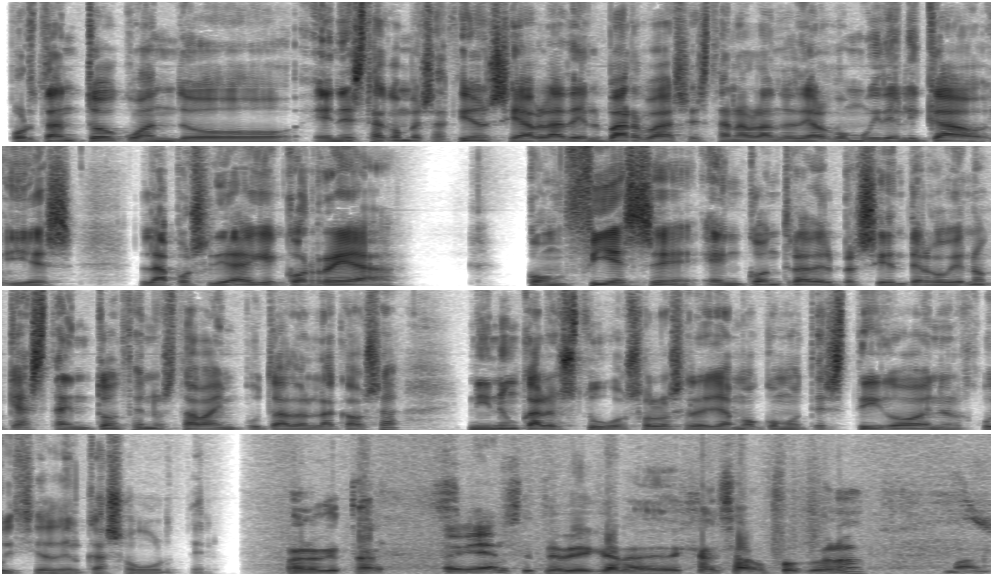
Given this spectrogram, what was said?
Por tanto, cuando en esta conversación se habla del Barbas, están hablando de algo muy delicado y es la posibilidad de que Correa confiese en contra del presidente del gobierno, que hasta entonces no estaba imputado en la causa, ni nunca lo estuvo, solo se le llamó como testigo en el juicio del caso Gürtel. Bueno, ¿qué tal? Muy bien. Se te ve cara de descansar un poco, ¿no? Bueno,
